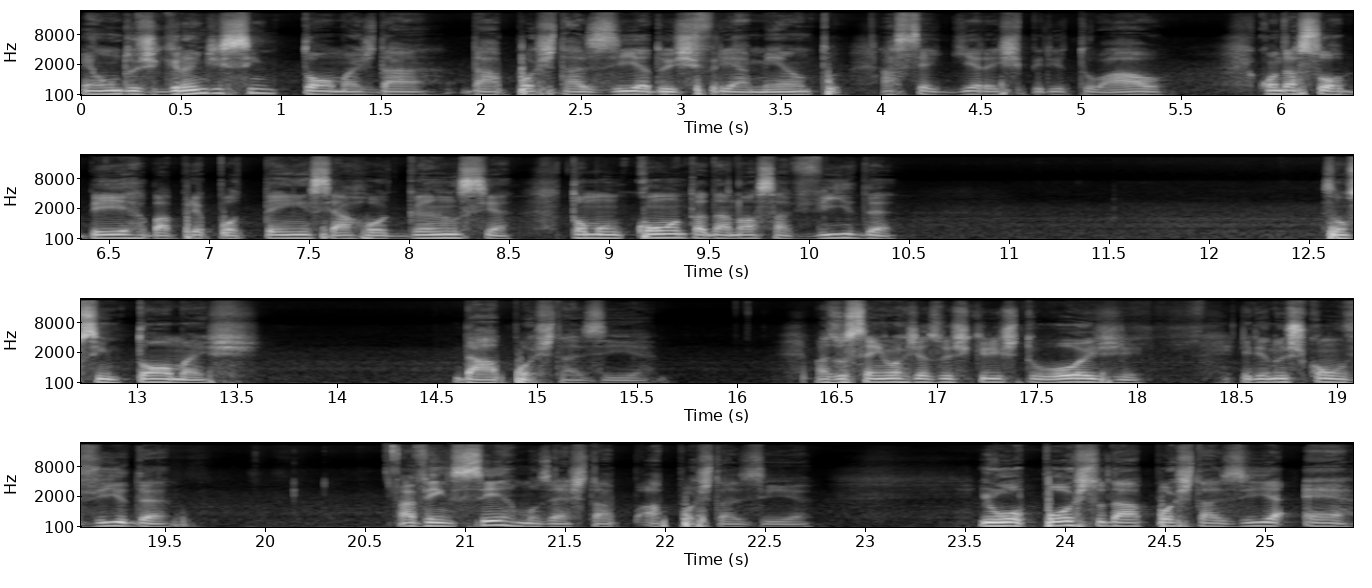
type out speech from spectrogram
é um dos grandes sintomas da, da apostasia, do esfriamento, a cegueira espiritual. Quando a soberba, a prepotência, a arrogância tomam conta da nossa vida, são sintomas da apostasia. Mas o Senhor Jesus Cristo hoje, ele nos convida a vencermos esta apostasia. E o oposto da apostasia é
